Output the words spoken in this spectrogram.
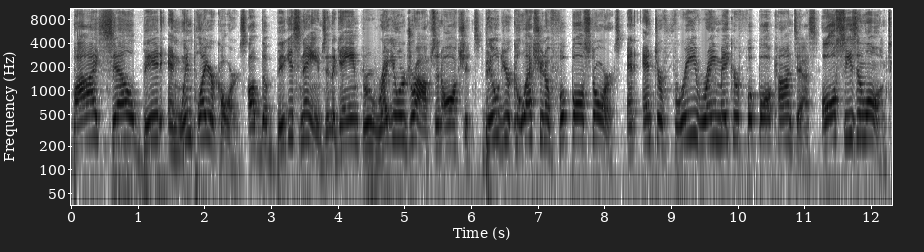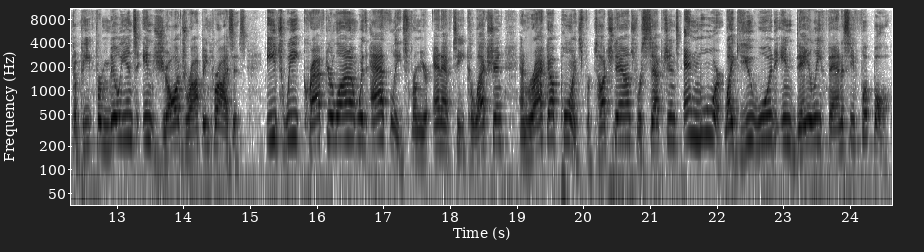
Buy, sell, bid, and win player cards of the biggest names in the game through regular drops and auctions. Build your collection of football stars and enter free Rainmaker football contests all season long to compete for millions in jaw dropping prizes. Each week, craft your lineup with athletes from your NFT collection and rack up points for touchdowns, receptions, and more like you would in daily fantasy football.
